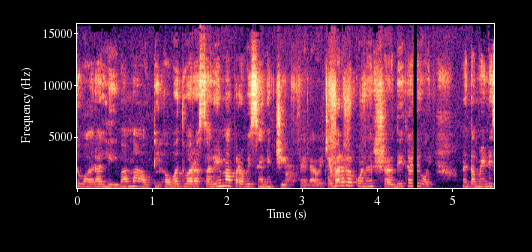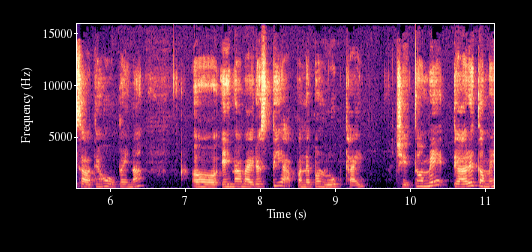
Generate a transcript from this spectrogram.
દ્વારા લેવામાં આવતી હવા દ્વારા શરીરમાં પ્રવેશે અને ચેપ ફેલાવે છે. બરાબર, કોઈને શરદી થઈ હોય અને તમે એની સાથે હો તો એના એના વાયરસથી આપણને પણ રોગ થાય છે. તમે, ત્યારે તમે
